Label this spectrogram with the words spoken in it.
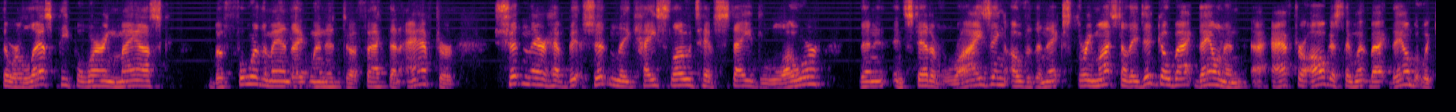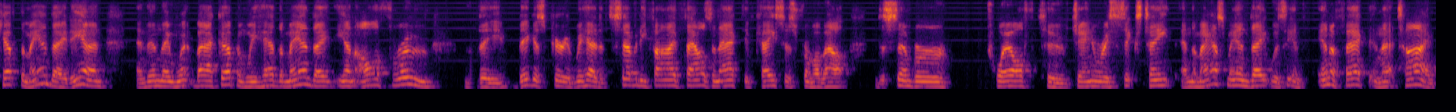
there were less people wearing masks before the mandate went into effect than after, shouldn't there have been, shouldn't the caseloads have stayed lower than instead of rising over the next three months? Now they did go back down, and after August they went back down, but we kept the mandate in, and then they went back up, and we had the mandate in all through the biggest period. We had 75,000 active cases from about December 12th to January 16th, and the mask mandate was in, in effect in that time.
